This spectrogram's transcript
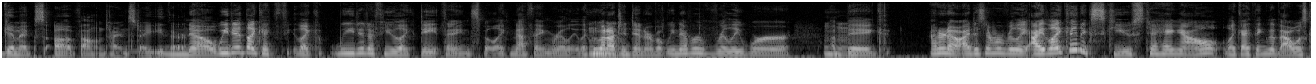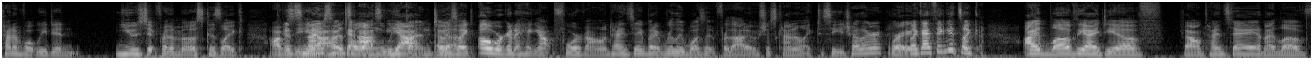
gimmicks of valentine's day either No, we did like a f- like we did a few like date things, but like nothing really. Like we went out Mm-hmm. to dinner, but we never really were a big. I don't know. I just never really. I like an excuse to hang out. Like I think that that was kind of what we did. Used it for the most because like obviously It's you nice don't have it's to a long ask. weekend, Yeah, I was like, oh, we're gonna hang out for Valentine's Day, but it really wasn't for that. It was just kind of like to see each other. Right. Like I think it's like I love the idea of Valentine's Day, and I love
